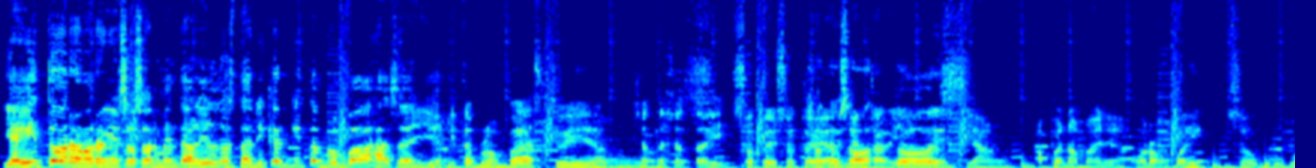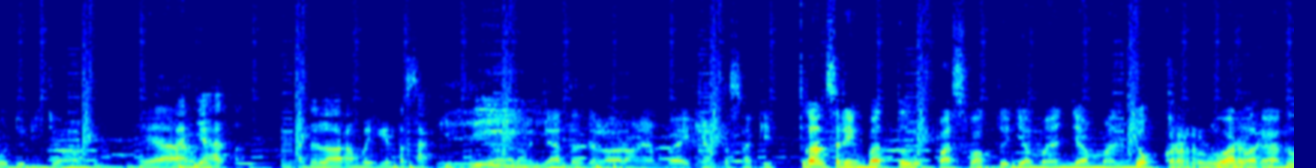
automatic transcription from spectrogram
ya? itu orang-orang yang sosial mental illness tadi kan kita belum bahas Iya, aja kita belum bahas cuy yang Sotoy-sotoy. sotoy-sotoy yang mental illness yang apa namanya orang baik bisa berubah jadi jahat. ya orang jahat adalah orang baik yang tersakiti Iya, orang jahat adalah orang yang baik yang tersakiti. Itu kan sering banget tuh pas waktu zaman-zaman Joker keluar keluar kan. itu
